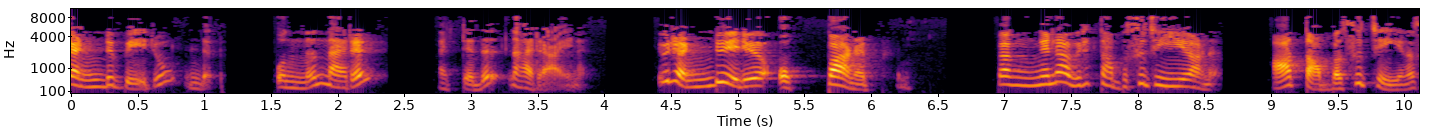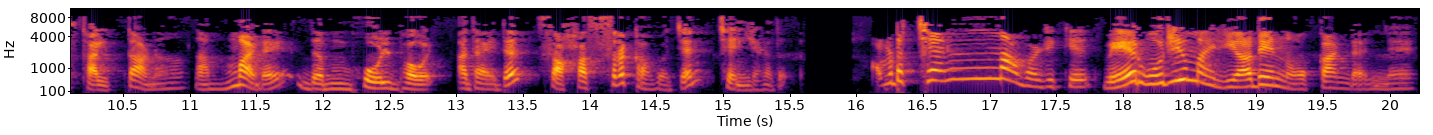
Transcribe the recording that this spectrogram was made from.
രണ്ടുപേരും ഉണ്ട്. ഒന്ന് നരൻ മറ്റത് നാരായണൻ. ഇവർ രണ്ടുപേരും ഒപ്പാണ് എപ്പോഴും. അപ്പൊ അങ്ങനെ അവർ തപസ് ചെയ്യുകയാണ്. ആ തപസ് ചെയ്യുന്ന സ്ഥലത്താണ് നമ്മുടെ ദംഭോത്ഭവൻ അതായത് സഹസ്ര കവചൻ ചെല്ലണത് അവിടെ ചെന്ന വഴിക്ക് വേറൊരു മര്യാദയും നോക്കാണ്ട് തന്നെ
